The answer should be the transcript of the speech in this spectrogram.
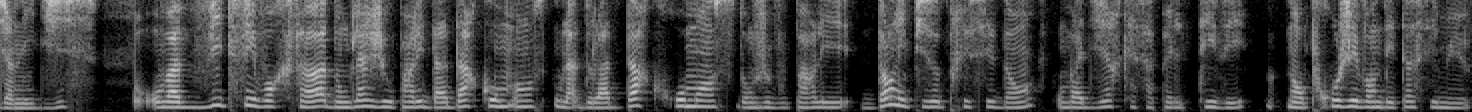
j'en ai 10. On va vite fait voir ça. Donc là, je vais vous parler de la dark romance, ou de la dark romance dont je vous parlais dans l'épisode précédent. On va dire qu'elle s'appelle TV. Non, Projet Vendetta, c'est mieux.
